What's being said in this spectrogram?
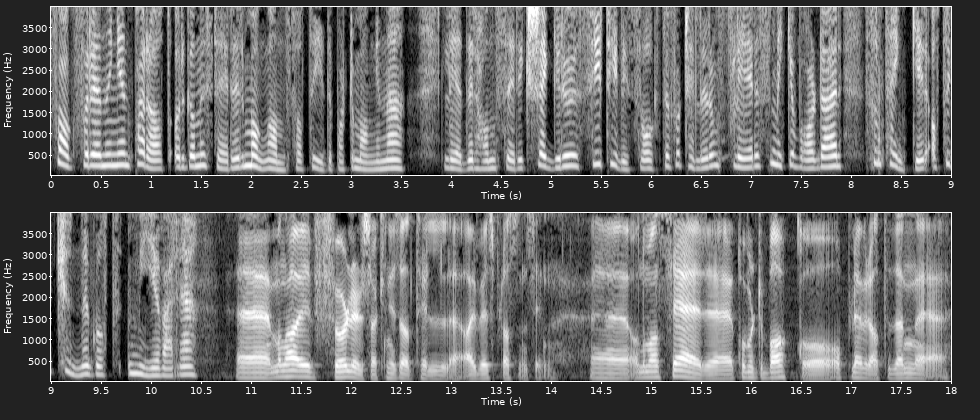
Fagforeningen Parat organiserer mange ansatte i departementene. Leder Hans Erik Skjeggerud sier tillitsvalgte forteller om flere som ikke var der, som tenker at det kunne gått mye verre. Eh, man har følelser knytta til arbeidsplassen sin. Eh, og når man ser, eh, kommer tilbake og opplever at den er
